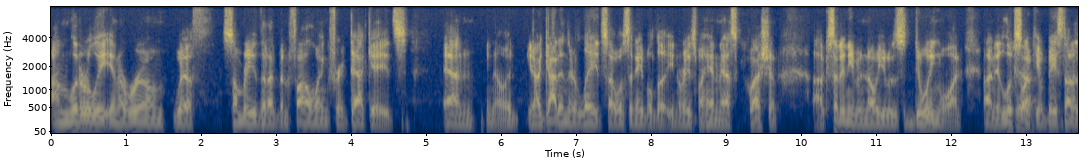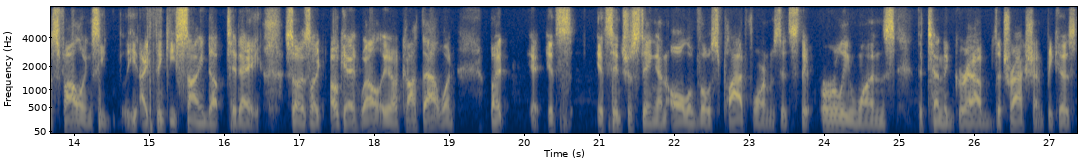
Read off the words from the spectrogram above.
I'm literally in a room with somebody that I've been following for decades and you know, it, you know, I got in there late, so I wasn't able to you know raise my hand and ask a question because uh, I didn't even know he was doing one. And it looks yeah. like you know, based on his followings, he, he I think he signed up today. So I was like, okay, well, you know, caught that one, but it, it's it's interesting on all of those platforms. It's the early ones that tend to grab the traction because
